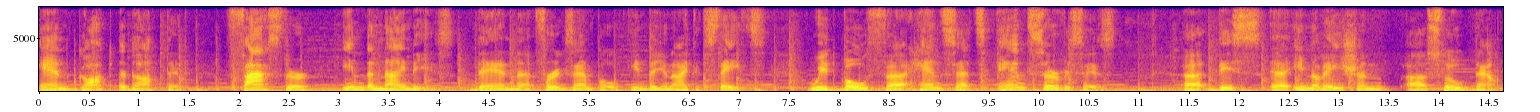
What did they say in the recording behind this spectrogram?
and got adopted faster in the 90s than, uh, for example, in the United States, with both uh, handsets and services, uh, this uh, innovation uh, slowed down.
